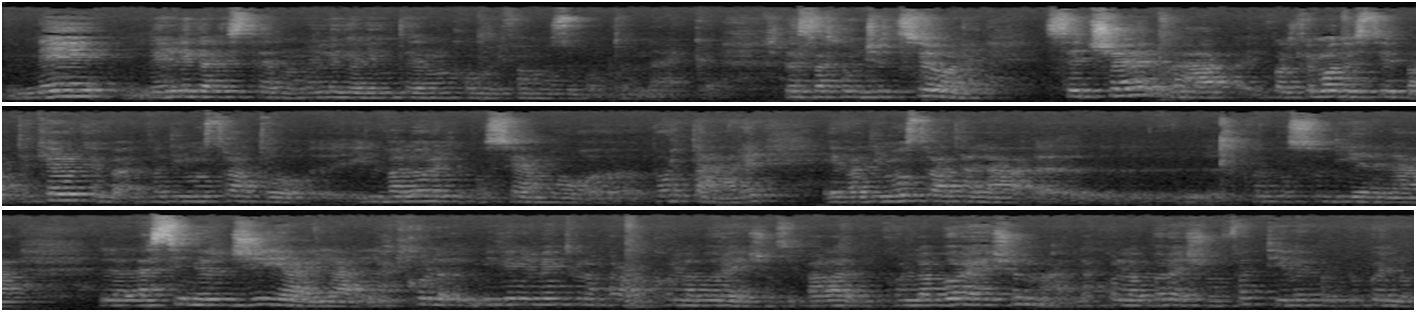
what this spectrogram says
né, né legale esterno né legale interno come il famoso bottleneck. Questa concezione se c'è va in qualche modo estirpata. È chiaro che va, va, dimostrato il valore che possiamo eh, portare e va dimostrata la, eh, come posso dire, la, la, la sinergia e la, la, mi viene in mente una parola, collaboration, si parla di collaboration, ma la collaboration fattiva è proprio quello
